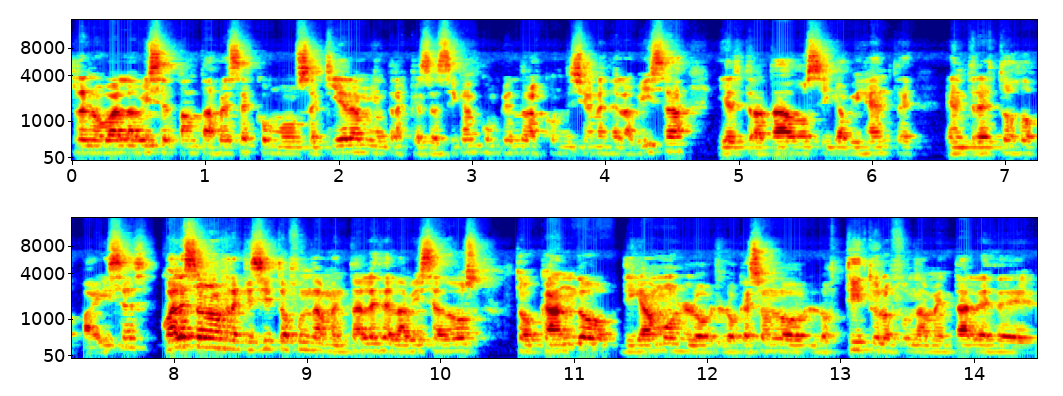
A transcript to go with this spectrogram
renovar la visa tantas veces como se quiera mientras que se sigan cumpliendo las condiciones de la visa y el tratado siga vigente entre estos dos países. ¿Cuáles son los requisitos fundamentales de la visa 2? tocando, digamos, lo, que son los títulos fundamentales de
